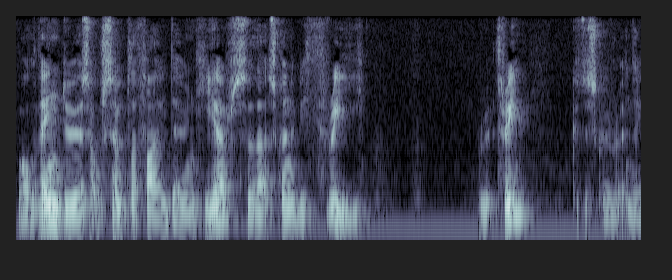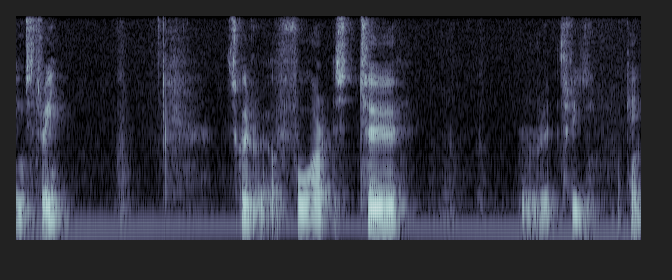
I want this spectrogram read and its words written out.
What I'll then do is I'll simplify down here, so that's going to be 3 root 3, because the square root of 9 is 3. Square root of 4 is 2 root 3, okay?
